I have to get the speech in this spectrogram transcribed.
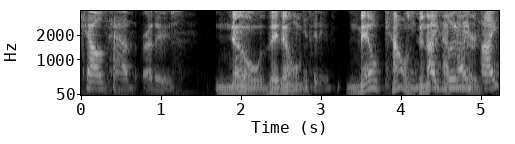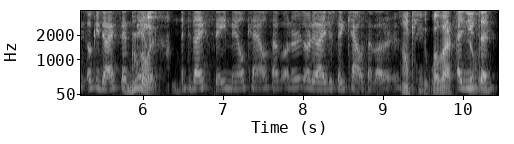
Cows have udders. No, they don't. Yes, they do. Male cows do not I have udders. I okay. Did I say Google male, Did I say male cows have udders, or did I just say cows have udders? okay, well that's and silly. you said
